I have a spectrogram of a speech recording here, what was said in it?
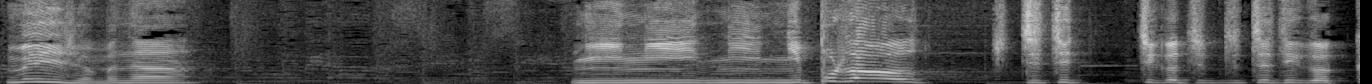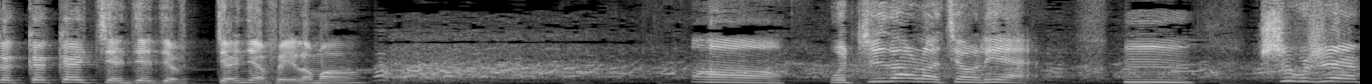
为什么呢？你你你你不知道这这这个这这这这个该该该减减减减减肥了吗？哦，我知道了，教练。嗯，是不是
